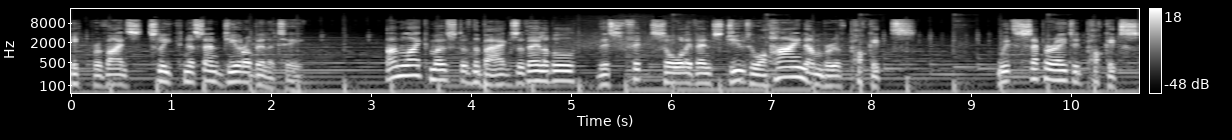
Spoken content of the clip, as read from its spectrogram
it provides sleekness and durability. Unlike most of the bags available, this fits all events due to a high number of pockets. With separated pockets,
